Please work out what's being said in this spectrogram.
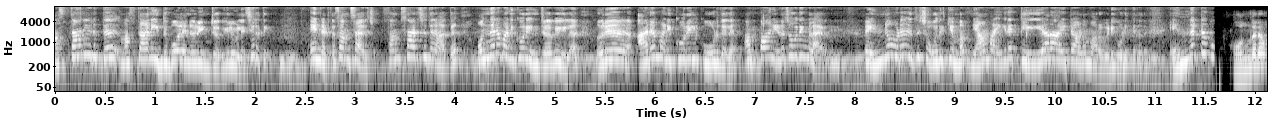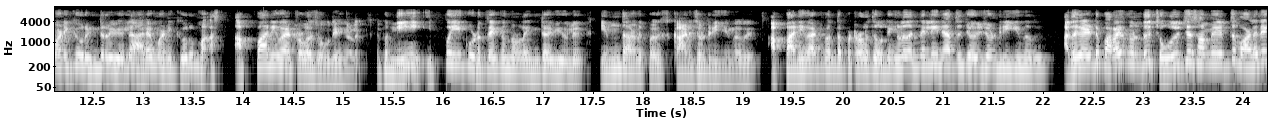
മസ്താനി എടുത്ത് മസ്താനി ഇതുപോലെ ഒരു ഇന്റർവ്യൂവിൽ വിളിച്ചിരുത്തി. എന്റെ അടുത്ത് സംസാരിച്ചു. സംസാരിച്ചതിനകത്ത് ഒന്നര മണിക്കൂർ ഇന്റർവ്യൂവിൽ ഒരു അരമണിക്കൂറിൽ കൂടുതൽ അപ്പാനിയുടെ ചോദ്യങ്ങളായിരുന്നു. അപ്പൊ എന്നോട് ഇത് ചോദിക്കുമ്പോൾ ഞാൻ ഭയങ്കര ക്ലിയർ ആയിട്ടാണ് മറുപടി കൊടുക്കുന്നത്. എന്നിട്ട് ഒന്നര മണിക്കൂർ ഇന്റർവ്യൂവിൽ അരമണിക്കൂർ അപ്പാനിയുമായിട്ടുള്ള ചോദ്യങ്ങൾ ഇപ്പൊ നീ ഇപ്പൊ ഈ കൊടുത്തേക്കുന്നുള്ള ഇന്റർവ്യൂൽ എന്താണ് ഇപ്പൊ കാണിച്ചുകൊണ്ടിരിക്കുന്നത് അപ്പാനിയുമായിട്ട് ബന്ധപ്പെട്ടുള്ള ചോദ്യങ്ങൾ തന്നെയല്ലേ ഇതിനകത്ത് ചോദിച്ചുകൊണ്ടിരിക്കുന്നത് അത് കഴിഞ്ഞിട്ട് പറയുന്നുണ്ട് ചോദിച്ച സമയത്ത് വളരെ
